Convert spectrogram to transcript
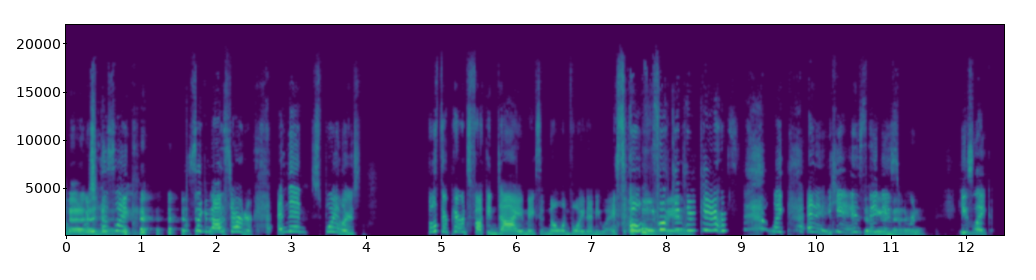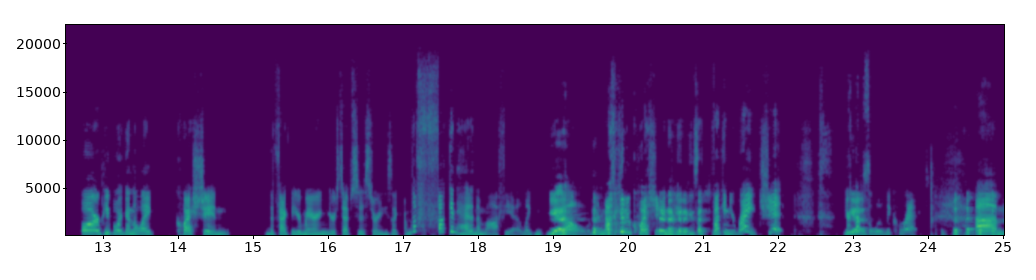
No, which no, is like it's like a non-starter. And then spoilers both their parents fucking die. It makes it null and void anyway. So Oh, fucking man. who cares? Like, and he, his Doesn't thing is, matter, he's like, or people are gonna like question the fact that you're marrying your stepsister, and he's like, I'm the fucking head of the mafia. Like, Yeah. no, they're not gonna question. They're not gonna he's like, fucking, you're right. Shit, you're Yeah. absolutely correct. Um,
